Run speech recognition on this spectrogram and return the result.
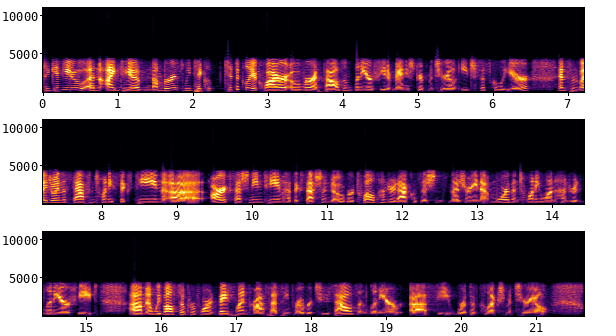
to give you an idea of numbers, we typically acquire over 1,000 linear feet of manuscript material each fiscal year. And since I joined the staff in 2016, uh, our accessioning team has accessioned over 1,200 acquisitions measuring at more than 2,100 linear feet. Um, and we've also performed baseline processing for over 2,000 linear uh, feet worth of collection material.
